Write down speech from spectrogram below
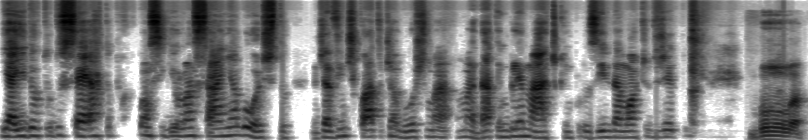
e aí deu tudo certo, porque conseguiu lançar em agosto no dia 24 de agosto, uma, uma data emblemática, inclusive, da morte do Getúlio. Boa.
